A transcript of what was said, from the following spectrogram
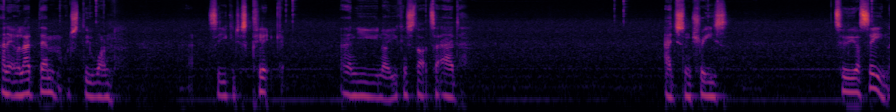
and it will add them. We'll just do one. So you can just click and you, you know, you can start to add add some trees to your scene.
